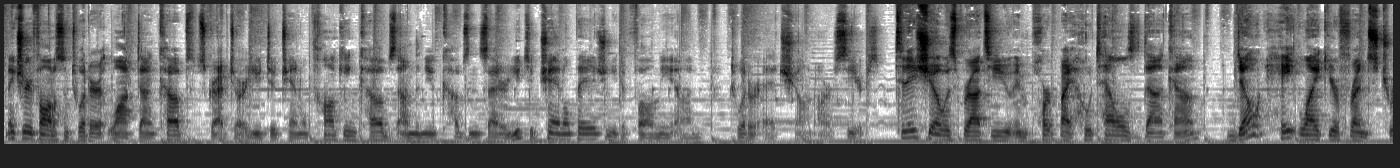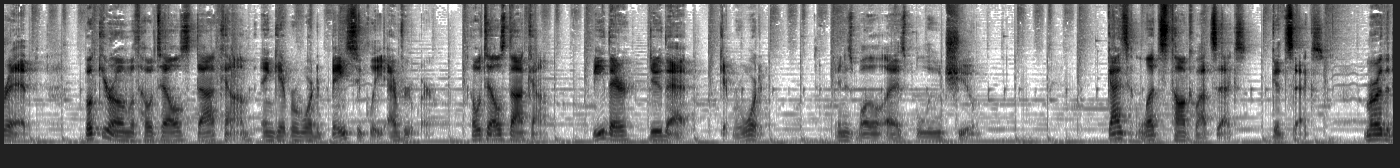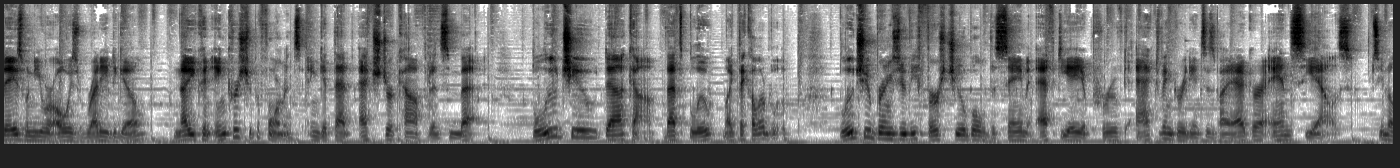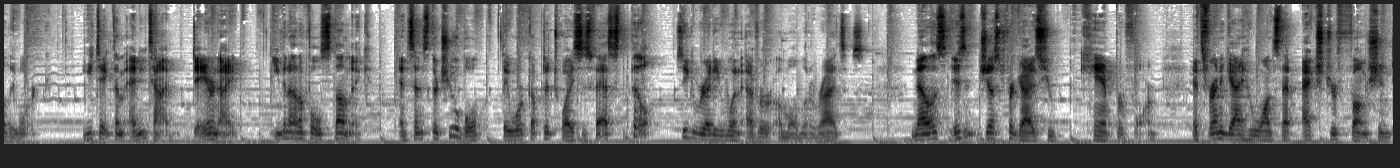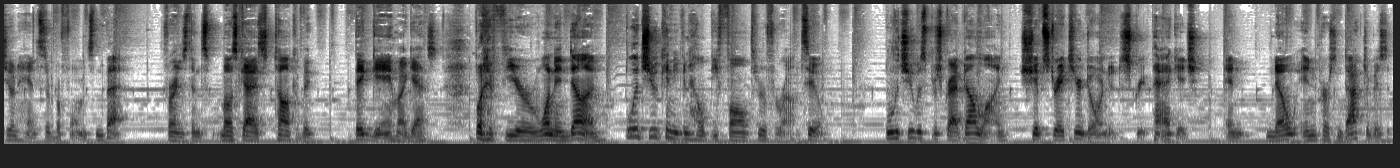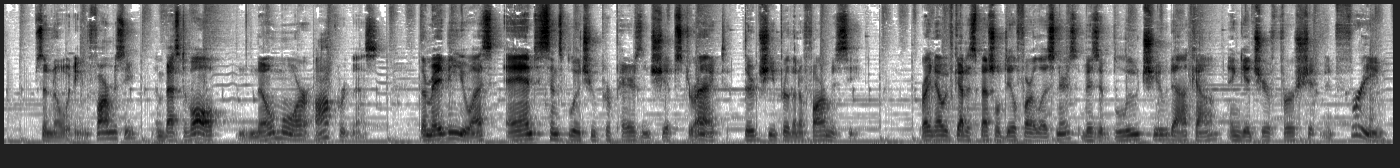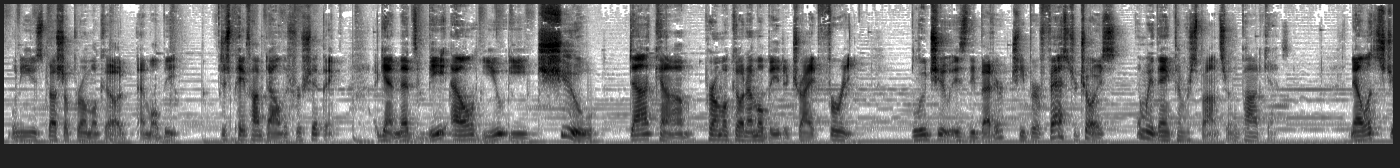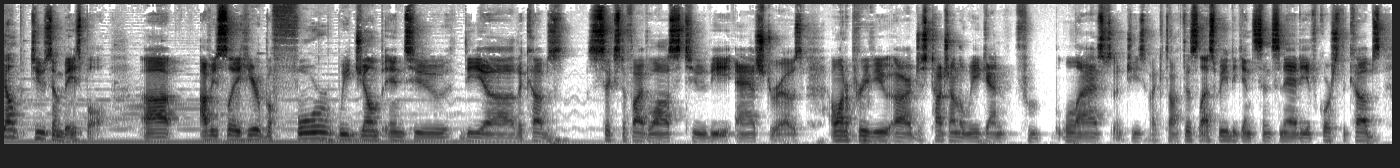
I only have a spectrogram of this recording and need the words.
Make sure you follow us on Twitter at Locked On Cubs, subscribe to our YouTube channel, Talking Cubs, on the new Cubs Insider YouTube channel page, and you can follow me on Twitter at Sean R. Sears. Today's show is brought to you in part by Hotels.com. Don't hate like your friend's trip. Book your own with Hotels.com and get rewarded basically everywhere. Hotels.com. Be there, do that, get rewarded. And as well as Blue Chew. Guys, let's talk about sex. Good sex. Remember the days when you were always ready to go? Now you can increase your performance and get that extra confidence in bed. BlueChew.com. That's blue, like the color blue. Blue Chew brings you the first chewable with the same FDA approved active ingredients as Viagra and Cialis, so you know they work. You can take them anytime, day or night, even on a full stomach. And since they're chewable, they work up to twice as fast as the pill, so you can be ready whenever a moment arises. Now, this isn't just for guys who can't perform, it's for any guy who wants that extra function to enhance their performance in bed. For instance, most guys talk a big, big game, I guess, but if you're one and done, Blue Chew can even help you follow through for round two. Blue Chew is prescribed online, shipped straight to your door in a discreet package, and no in person doctor visit, so no waiting in the pharmacy, and best of all, no more awkwardness. They're made in the US, and since Blue Chew prepares and ships direct, they're cheaper than a pharmacy. Right now, we've got a special deal for our listeners. Visit bluechew.com and get your first shipment free when you use special promo code MLB. Just pay $5 for shipping. Again, that's B L U E Chew.com, promo code MLB to try it free. Blue Chew is the better, cheaper, faster choice, and we thank them for sponsoring the podcast. Now let's jump to some baseball. Uh, obviously, here before we jump into the uh, the Cubs six to five loss to the Astros, I want to preview, uh, just touch on the weekend from last. Geez, if I could talk this last week against Cincinnati. Of course, the Cubs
